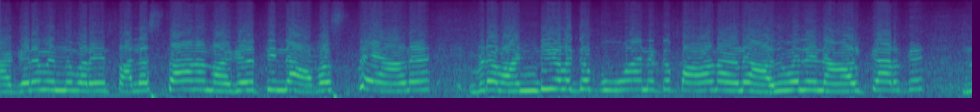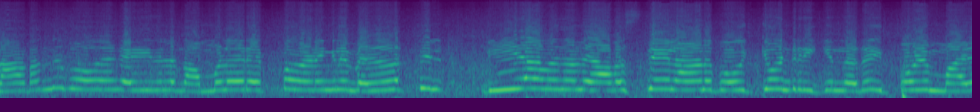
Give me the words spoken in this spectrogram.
നഗരം എന്ന് പറയുന്ന തലസ്ഥാന നഗരത്തിന്റെ അവസ്ഥയാണ്. ഇവിടെ വണ്ടികളൊക്കെ പോകാനൊക്കെ പാടാണ്. അതുപോലെ തന്നെ ആൾക്കാർക്ക് നടന്നു പോകാൻ കഴിയുന്നില്ല. നമ്മൾ വരെ എപ്പോൾ വേണമെങ്കിലും വെള്ളത്തിൽ വീഴാമെന്നുള്ള അവസ്ഥയിലാണ് പോയിക്കൊണ്ടിരിക്കുന്നത്. ഇപ്പോഴും മഴ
